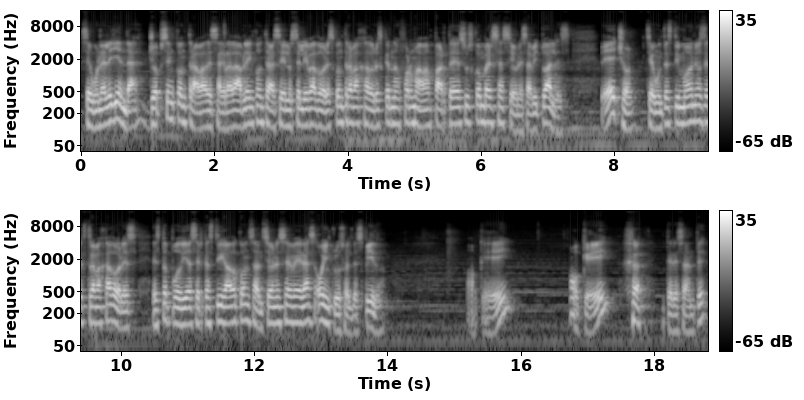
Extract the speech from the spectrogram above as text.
Según la leyenda, Jobs se encontraba desagradable encontrarse en los elevadores con trabajadores que no formaban parte de sus conversaciones habituales, de hecho, según testimonios de ex trabajadores, esto podía ser castigado con sanciones severas o incluso el despido. Ok. Ok. Interesante.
